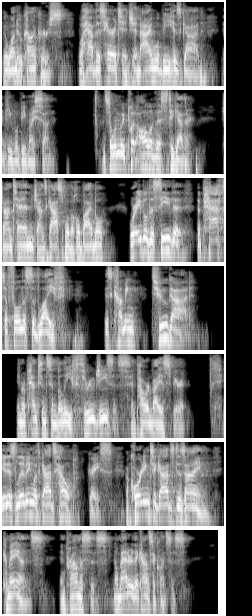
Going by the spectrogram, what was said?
the one who conquers, will have this heritage and I will be his God and he will be my son. And so when we put all of this together, John 10, John's gospel, the whole Bible, we're able to see that the path to fullness of life is coming to God in repentance and belief through Jesus, empowered by his spirit. It is living with God's help, grace, according to God's design, commands, and promises, no matter the consequences.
